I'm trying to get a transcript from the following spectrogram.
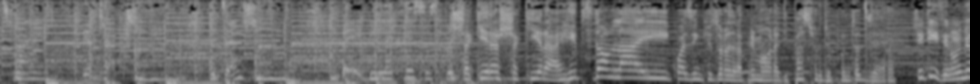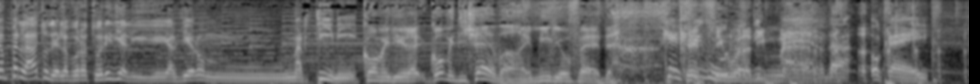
it's right. The attraction, the tension, baby. Like this is perfect. Shakira, Shakira, Hips Don't Lie, quasi in chiusura della prima ora di Password 2.0. Sentite, non abbiamo parlato dei lavoratori di Ali- Alviero Martini. Come, dire- come diceva Emilio Fede. Che, figura, di, merda. Ok.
